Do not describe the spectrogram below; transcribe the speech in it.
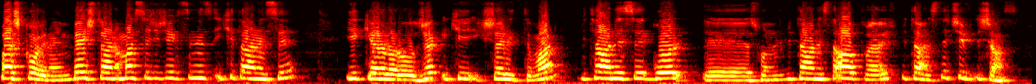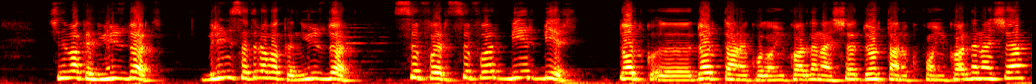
başka oynayın. 5 tane maç seçeceksiniz. 2 tanesi ilk yaralar olacak. İki ikişer ihtimal. Bir tanesi gol e, sonucu, bir tanesi de alt veya üst, bir tanesi de çiftli şans. Şimdi bakın 104. Birinci satıra bakın 104. 0 0 1 1. 4, e, 4 tane kolon yukarıdan aşağı, 4 tane kupon yukarıdan aşağı.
